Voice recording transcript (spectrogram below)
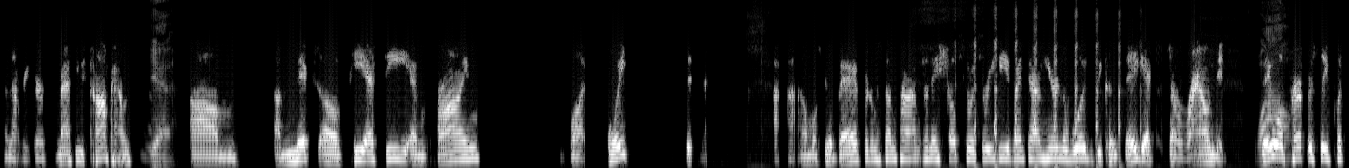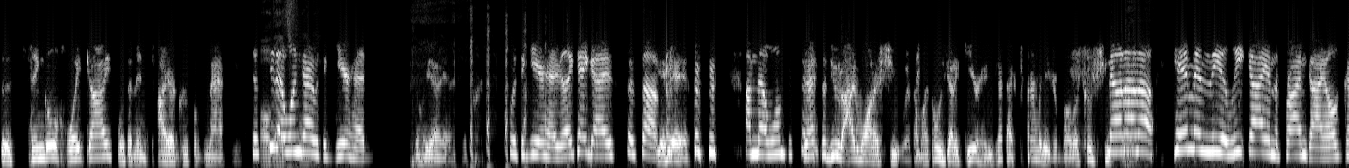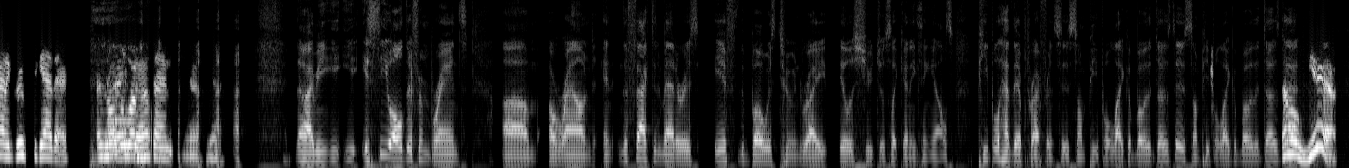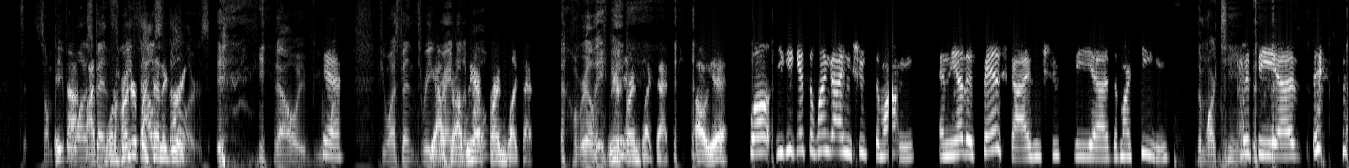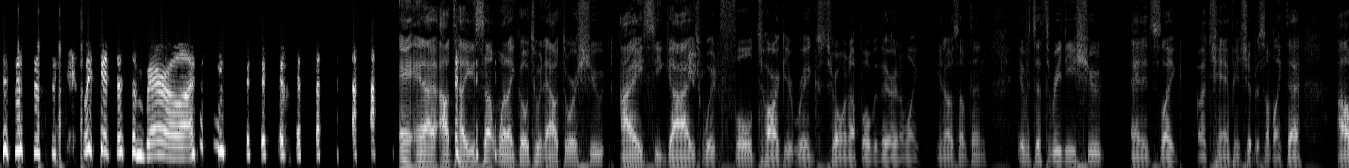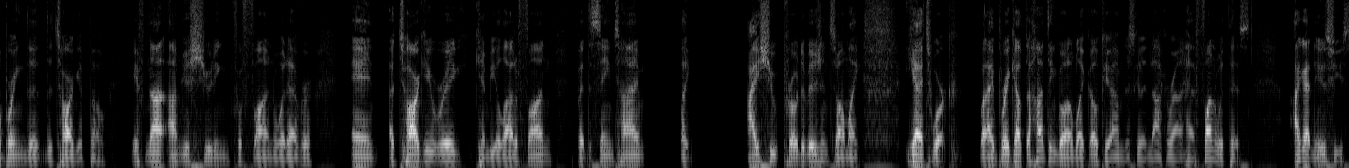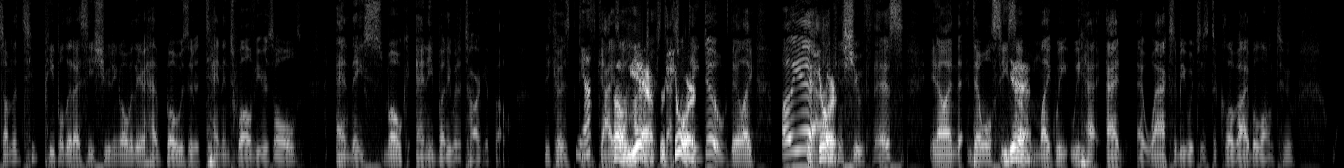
and not recurves, Mathews compounds. Yeah, Um, a mix of PSE and Prime, but Hoyt. It, I, I almost feel bad for them sometimes when they show up to a 3D event down here in the woods because they get surrounded. wow. They will purposely put the single Hoyt guy with an entire group of Mathews. Just Oh, see that that's one guy with the gear head. Oh yeah, yeah, With the gear head, you're like, "Hey guys, what's up? yeah, yeah. I'm that one. That's the dude I'd want to shoot with. I'm like, oh, he's got a gearhead. He's got that Terminator bow. Let's go shoot. No, bro. no, no. Him and the elite guy and the prime guy all kind of grouped together as all the one Yeah, yeah. No, I mean you- you, you see all different brands um, around, and the fact of the matter is, if the bow is tuned right, it'll shoot just like anything else. People have their preferences. Some people like a bow that does this. Some people like a bow that does that. Oh yeah. Some people I- want to spend three 100% thousand agree. dollars. you know, if you Yeah. want, if you want to spend three Yeah, grand on a we have friends like that. really? We have friends like that. Oh yeah. Well, you could get the one guy who shoots the Martin and the other Spanish guy who shoots the uh, the Martin The Martine. with the uh, with the sombrero on. And, and I, I'll tell you something. When I go to an outdoor shoot, I see guys with full target rigs showing up over there, and I'm like, you know something? If it's a 3D shoot and it's like a championship or something like that, I'll bring the the target bow. If not, I'm just shooting for fun, whatever. And a target rig can be a lot of fun, but at the same time, like I shoot pro division, so I'm like, yeah, it's work. But I break out the hunting bow. I'm like, okay, I'm just gonna knock around and have fun with this. I got news for you. Some of the two people that I see shooting over there have bows that are 10 and 12 years old, and they smoke anybody with a target bow because Yep. these guys Oh, are yeah, hunters. for That's sure. what they do. They're like, oh yeah, I can shoot this, you know. And then we'll see Yeah. something like we we had at at Waxaby, which is the club I belong to.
